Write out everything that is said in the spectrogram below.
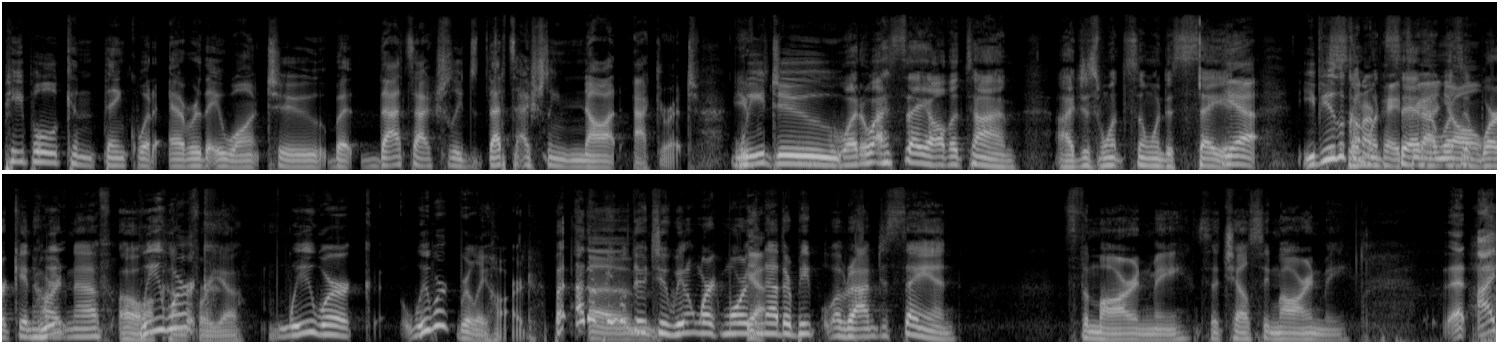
people can think whatever they want to, but that's actually that's actually not accurate. we do. What do I say all the time? I just want someone to say it. Yeah, If you look on our Someone Patreon, said I wasn't y'all, working hard enough? Oh, I'll we come work for you. We work. We work really hard. But other people do Um, too. We don't work more than other people. But I'm just saying, it's the Mar in me. It's the Chelsea Mar in me. That I,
